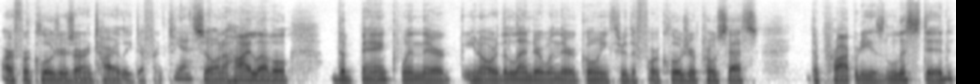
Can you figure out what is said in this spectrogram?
our foreclosures are entirely different. Yes. So on a high level, the bank when they're, you know, or the lender when they're going through the foreclosure process, the property is listed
